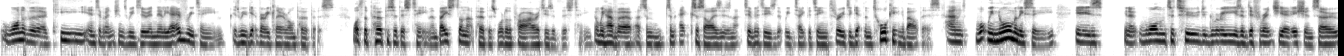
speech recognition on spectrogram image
one of the key interventions we do in nearly every team is we get very clear on purpose. What's the purpose of this team? And based on that purpose, what are the priorities of this team? And we have a, a, some some exercises and activities that we take the team through to get them talking about this. And what we normally see is you know one to two degrees of differentiation so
